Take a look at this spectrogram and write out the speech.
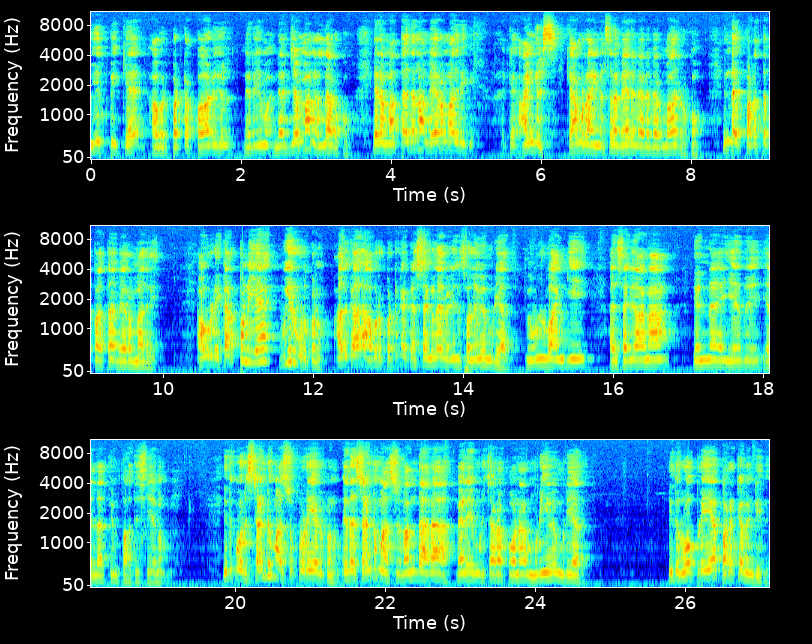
உயிர்ப்பிக்க அவர் பட்ட பாடுகள் நிறைய நிஜமாக நல்லா இருக்கும். ஏன்னா மற்ற இதெல்லாம் வேறு மாதிரி ஆங்கிள்ஸ் கேமரா ஆங்கிள்ஸ்லாம் வேறு வேறு வேறு மாதிரி இருக்கும். இந்த படத்தை பார்த்தா வேறு மாதிரி. அவருடைய கற்பனையை உயிர் கொடுக்கணும். அதுக்காக அவர் பட்டுக்க கஷ்டங்களை வெளியில் சொல்லவே முடியாது. உள்வாங்கி அது சரிதானா என்ன ஏது எல்லாத்தையும் பார்த்து செய்யணும். இதுக்கு ஒரு ஸ்டண்டு மாஸ்டர் கூடயே இருக்கணும். இதை ஸ்டண்டு மாஸ்டர் வந்தாரா வேலையை முடித்தாரா போனார் முடியவே முடியாது. இது ரோப்லேயே பறக்க வேண்டியது.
